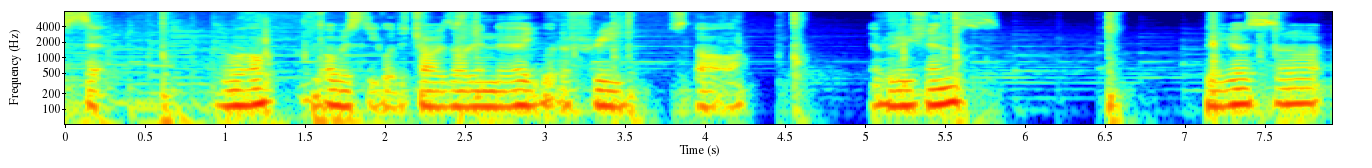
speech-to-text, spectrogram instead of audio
set as well. Obviously you got the Charizard in there, you got the three star evolutions. Furiosa.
